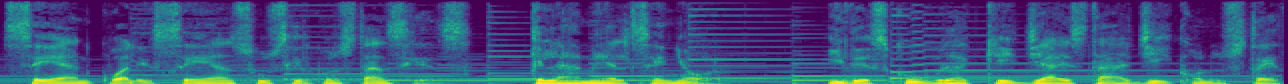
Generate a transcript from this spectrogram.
sean cuales sean sus circunstancias. Clame al Señor y descubra que ya está allí con usted.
